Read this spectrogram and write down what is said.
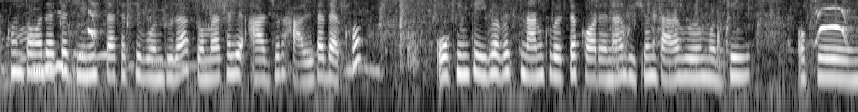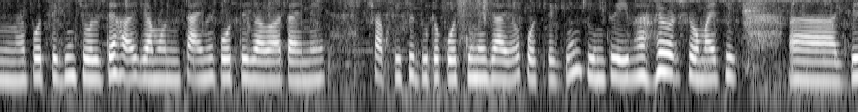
এখন তোমাদের একটা জিনিস দেখাচ্ছি বন্ধুরা, তোমরা খালি আর্যর হালটা দেখো। ও কিন্তু এইভাবে স্নান খুব একটা করে না, ভীষণ তাড়াহুড়োর মধ্যেই ওকে প্রত্যেক দিন চলতে হয়, যেমন টাইমে পড়তে যাওয়া টাইমে সব কিছু দুটো কোচিংয়ে যায়ও প্রত্যেক দিন কিন্তু এইভাবে ওর সময় ঠিক যে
